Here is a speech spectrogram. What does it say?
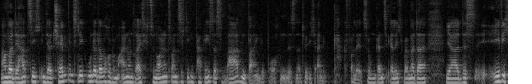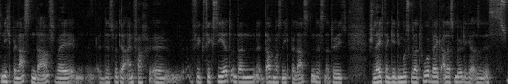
Aber der hat sich in der Champions League unter der Woche beim 31 zu 29 gegen Paris das Wadenbein gebrochen. Das ist natürlich eine Kackverletzung, ganz ehrlich, weil man da ja das ewig nicht belasten darf, weil das wird ja einfach äh, fi- fixiert und dann darf man es nicht belasten. Das ist natürlich schlecht, dann geht die Muskulatur weg, alles Mögliche. Also, das,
